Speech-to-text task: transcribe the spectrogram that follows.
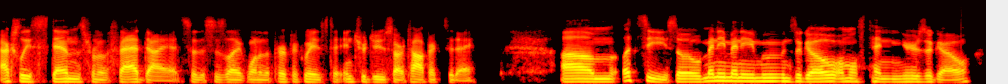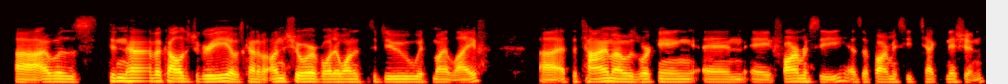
actually stems from a fad diet. So, this is like one of the perfect ways to introduce our topic today. Um, let's see. So, many, many moons ago, almost 10 years ago, uh, I was didn't have a college degree. I was kind of unsure of what I wanted to do with my life. Uh, at the time, I was working in a pharmacy as a pharmacy technician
